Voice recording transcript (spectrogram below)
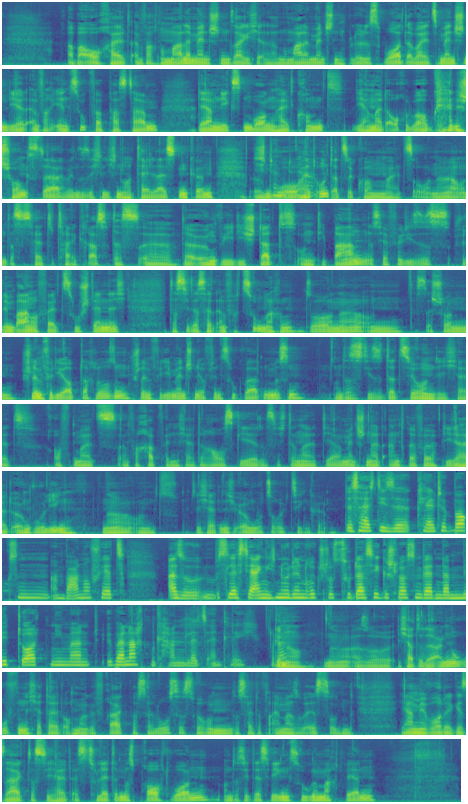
aber auch halt einfach normale Menschen, sage ich, also normale Menschen, blödes Wort, aber jetzt Menschen, die halt einfach ihren Zug verpasst haben, der am nächsten Morgen halt kommt, die haben halt auch überhaupt keine Chance da, wenn sie sich nicht ein Hotel leisten können, irgendwo Stimmt, ja. halt unterzukommen halt so, ne? Und das ist halt total krass, dass äh, da irgendwie die Stadt und die Bahn ist ja für dieses, für den Bahnhof halt zuständig, dass sie das halt einfach zumachen, so, ne? Und das ist schon schlimm für die Obdachlosen, schlimm für die Menschen, die auf den Zug warten müssen. Und das ist die Situation, die ich halt oftmals einfach habe, wenn ich halt da rausgehe, dass ich dann halt ja Menschen halt antreffe, die da halt irgendwo liegen ne, und sich halt nicht irgendwo zurückziehen können. Das heißt, diese Kälteboxen am Bahnhof jetzt, also es lässt ja eigentlich nur den Rückschluss zu, dass sie geschlossen werden, damit dort niemand übernachten kann letztendlich. Oder? Genau. Ne, also ich hatte da angerufen, ich hatte halt auch mal gefragt, was da los ist, warum das halt auf einmal so ist und ja, mir wurde gesagt, dass sie halt als Toilette missbraucht wurden und dass sie deswegen zugemacht werden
